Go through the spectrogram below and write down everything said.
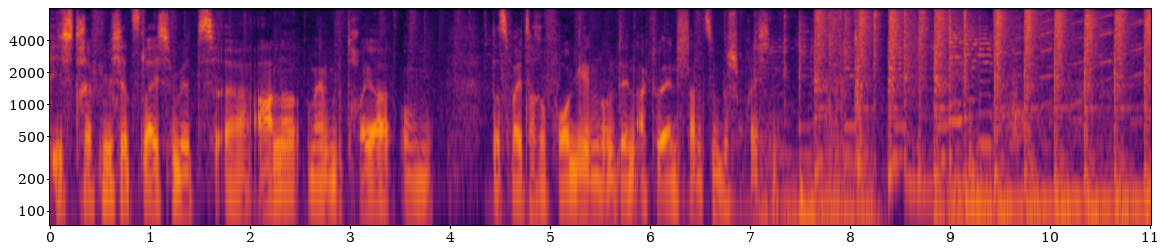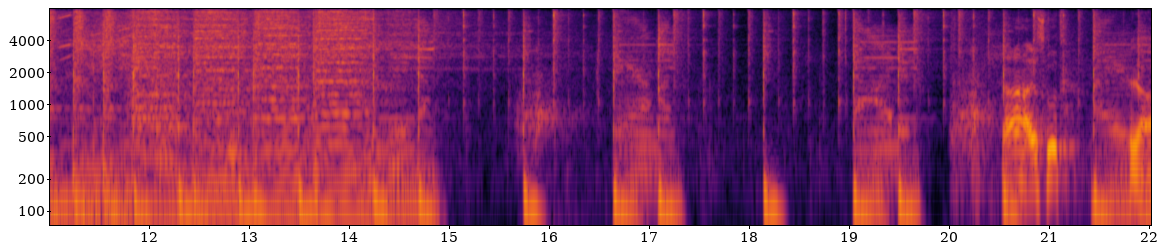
Ich treffe mich jetzt gleich mit äh, Arne, meinem Betreuer, um das weitere Vorgehen und den aktuellen Stand zu besprechen. Na, alles gut? Ja,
